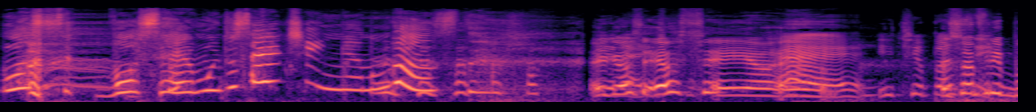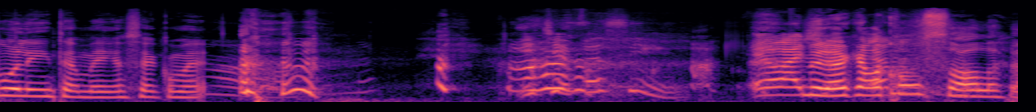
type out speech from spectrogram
Ah, Você, você é muito certinha, não gosto. É Eu, sei- eu sei, eu, eu, É, e tipo eu assim... sofri bullying também, eu sei como é. E tipo assim, eu acho... Melhor que ela eu não- consola.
